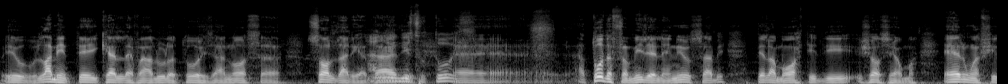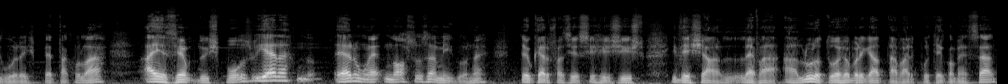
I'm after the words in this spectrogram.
eu lamentei, quero levar a Lula Torres a nossa solidariedade. A Torres. É, a toda a família Lenil, sabe, pela morte de Joselma. Era uma figura espetacular, a exemplo do esposo, e era, eram é, nossos amigos, né? Eu quero fazer esse registro e deixar levar a Lula Torres. Obrigado, Tavares, por ter começado.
